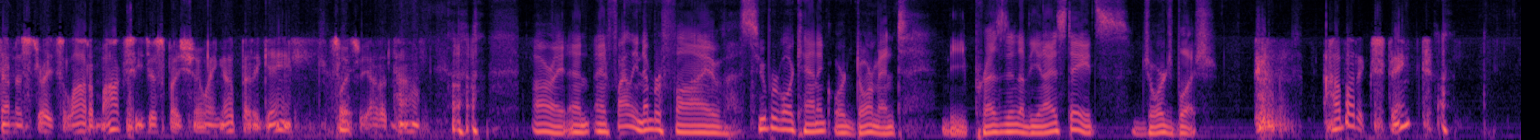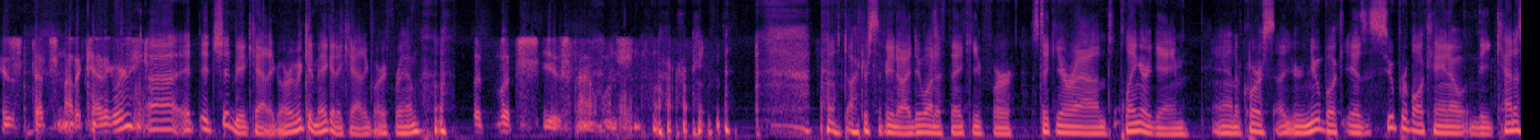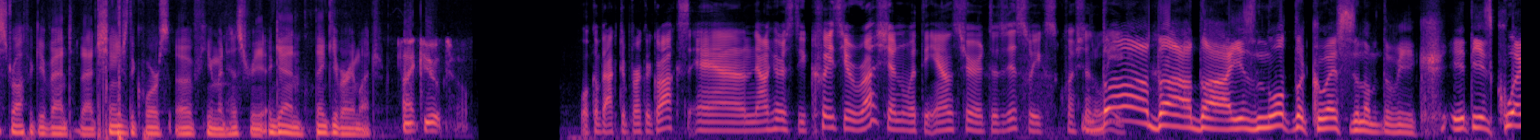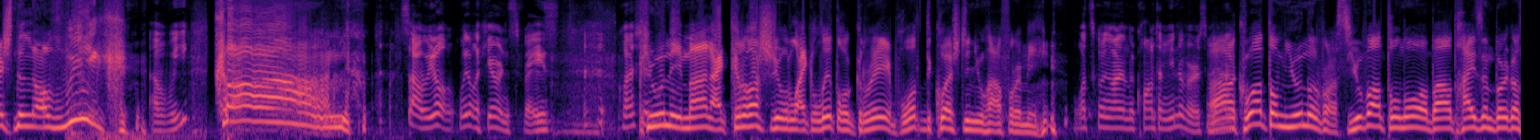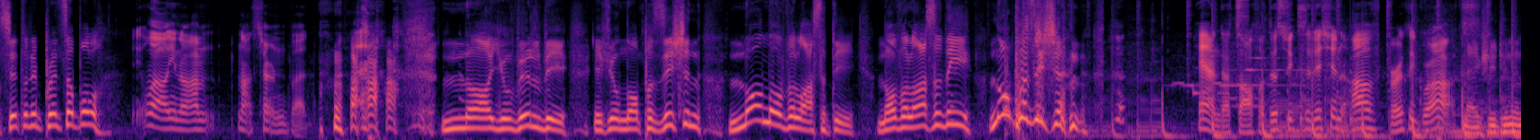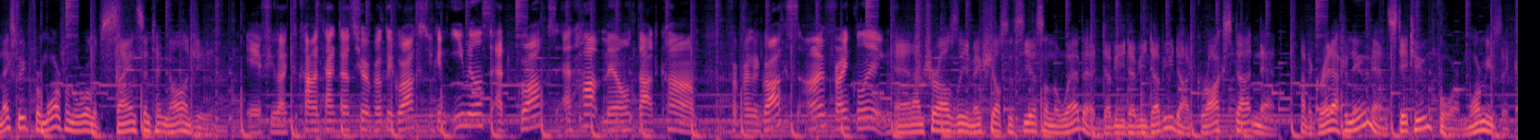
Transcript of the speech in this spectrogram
demonstrates a lot of moxie just by showing up at a game, especially out of town. All right, and, and finally, number five, supervolcanic or dormant, the President of the United States, George Bush. How about extinct? Is that's not a category? Uh, it, it should be a category. We could make it a category for him. Let, let's use that one. All right. Dr. Savino, I do want to thank you for sticking around, playing our game, And of course, uh, your new book is Supervolcano, the catastrophic event that changed the course of human history. Again, thank you very much. Thank you. Welcome back to Berkeley Groks, and now here's the crazy Russian with the answer to this week's question of the week. Da da da is not the question of the week. It is question of week. A week? Khan! So we don't we don't hear in space. Question: Puny man, I crush you like little grape. What the question you have for me? What's going on in the quantum universe, man? Ah, quantum universe. You want to know about Heisenberg uncertainty principle? well, you know, I'm not certain, but No, you will be. If you know position, no no velocity. No velocity, no position. and that's all for this week's edition of Berkeley Groks. Make sure you tune in next week for more from the world of science and technology. If you'd like to contact us here at Berkeley Groks, you can email us at groks at hotmail.com. For Berkeley Groks, I'm Frank Ling. And I'm Charles Lee. Make sure you also see us on the web at www.groks.net. Have a great afternoon and stay tuned for more music.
